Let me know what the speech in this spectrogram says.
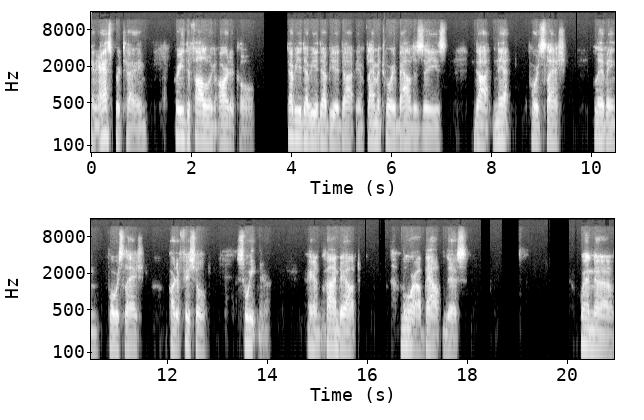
and aspartame, read the following article www.inflammatoryboweldisease.net forward slash living forward slash artificial sweetener and find out more about this. When uh,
